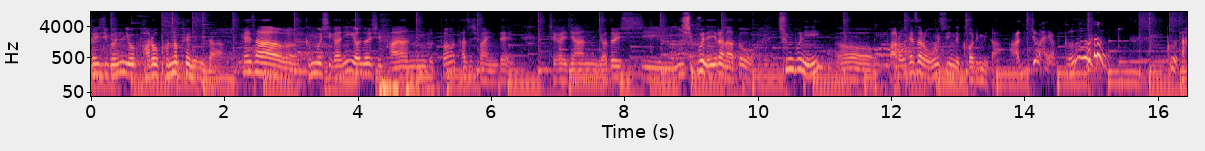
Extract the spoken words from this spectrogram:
저희 집은 요 바로 건너편입니다. 회사 어, 근무 시간이 8시 반부터 5시 반인데 제가 이제 한 8시 20분에 일어나도 충분히 어, 바로 회사로 올 수 있는 거리입니다. 아주 좋아요. 굿. 굿다.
